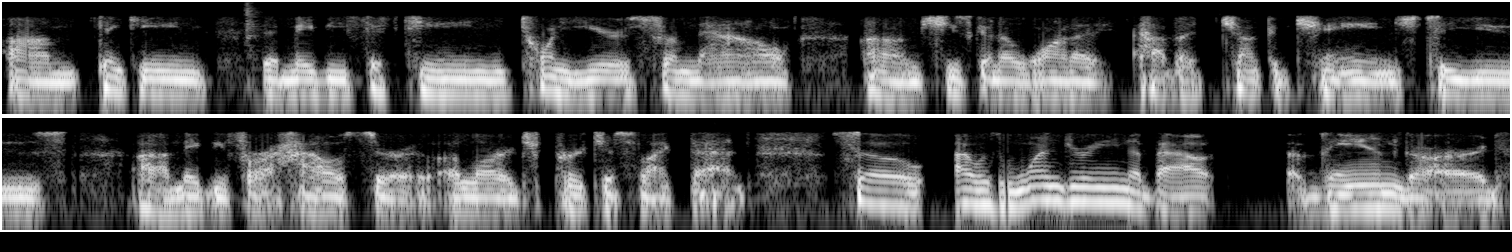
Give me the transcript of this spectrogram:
um, thinking that maybe 15, 20 years from now, um, she's going to want to have a chunk of change to use uh, maybe for a house or a large purchase like that. So I was wondering about Vanguard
